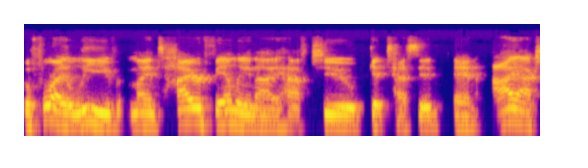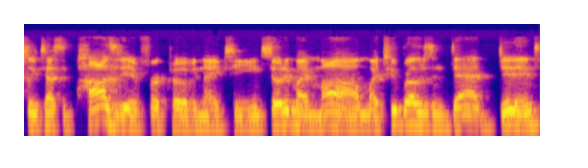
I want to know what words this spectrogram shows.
before I leave, my entire family and I have to get tested. And I actually tested positive for COVID 19. So did my mom. My two brothers and dad didn't.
